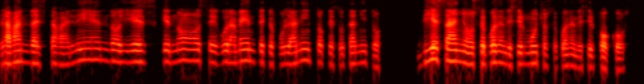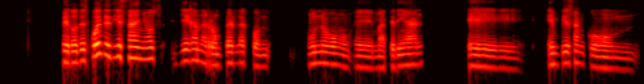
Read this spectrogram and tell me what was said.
la banda está valiendo y es que no, seguramente que fulanito, que sutanito. Diez años, se pueden decir muchos, se pueden decir pocos. Pero después de diez años llegan a romperla con un nuevo eh, material, eh, empiezan con,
